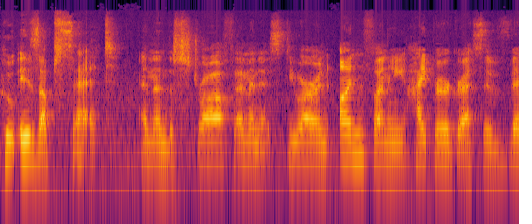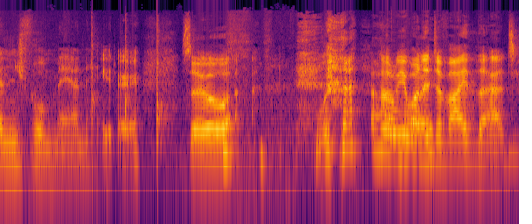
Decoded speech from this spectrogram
who is upset, and then the straw feminist. You are an unfunny, hyper aggressive, vengeful man hater. So, how do we oh, want to divide that?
